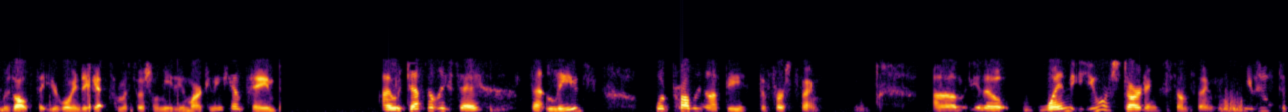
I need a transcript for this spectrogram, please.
results that you're going to get from a social media marketing campaign, I would definitely say that leads would probably not be the first thing. Um, you know, when you are starting something, you have to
